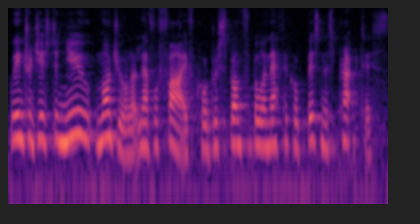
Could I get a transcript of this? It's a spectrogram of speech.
We introduced a new module at level 5 called Responsible and Ethical Business Practice.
